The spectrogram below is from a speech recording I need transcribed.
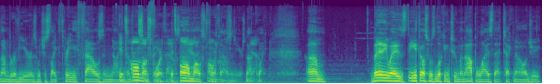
number of years, which is like three thousand nine hundred. It's almost 4,000, It's almost four almost. thousand years, not Yeah. quite. Um, but anyways, the ethos was looking to monopolize that technology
